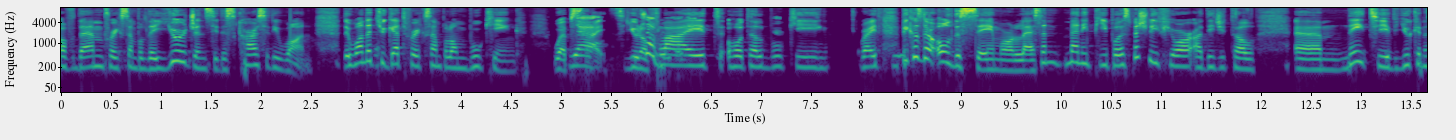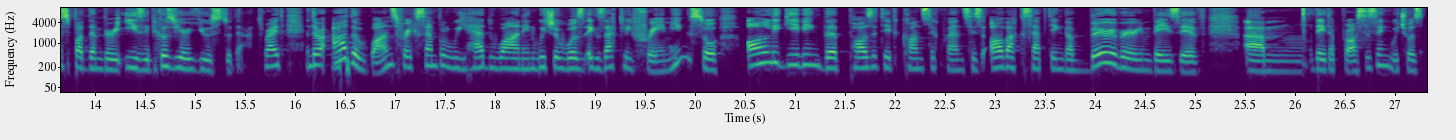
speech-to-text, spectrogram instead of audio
of them, for example, the urgency, the scarcity one, the one that you get, for example, on booking websites, yeah. you know, flight, hotel booking, right? Because they're all the same more or less. And many people, especially if you're a digital um, native, you can spot them very easy because you're used to that, right? And there are mm-hmm. other ones. For example, we had one in which it was exactly framing. So only giving the positive consequences of accepting a very, very invasive um, data processing, which was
